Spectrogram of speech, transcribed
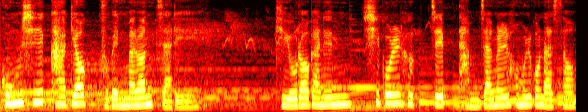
공식 가격 900만 원짜리 기울어가는 시골 흙집 담장을 허물고 나서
